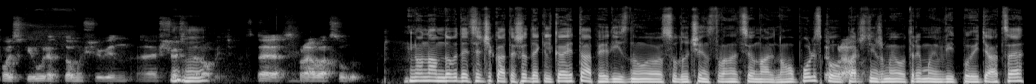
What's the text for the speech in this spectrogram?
польський уряд в тому, що він щось не робить. Це справа суду. Ну, нам доведеться чекати ще декілька етапів різного судочинства національного польського, перш ніж ми отримаємо відповідь. А це,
